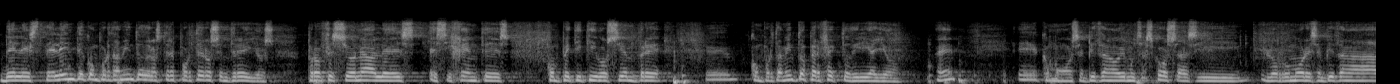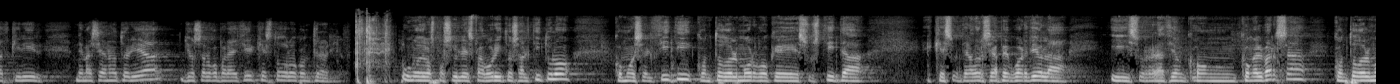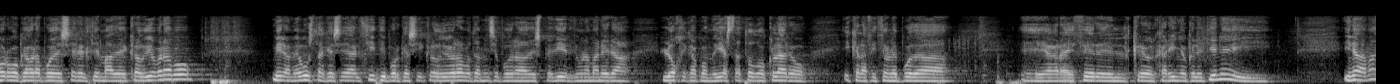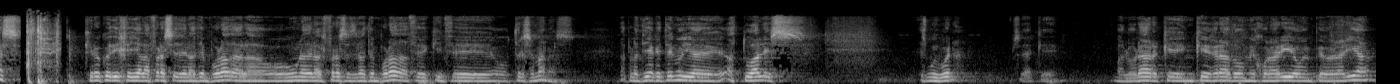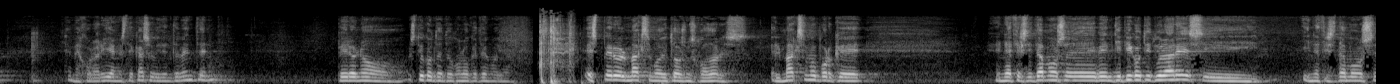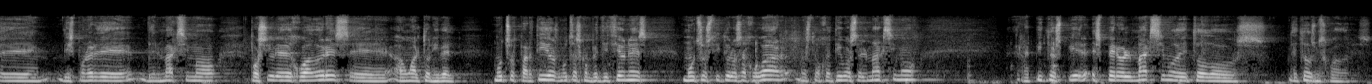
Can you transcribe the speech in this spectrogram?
del excelente comportamiento de los tres porteros entre ellos, profesionales, exigentes, competitivos siempre, eh, comportamiento perfecto diría yo. ¿eh? Eh, como se empiezan a oír muchas cosas y los rumores empiezan a adquirir demasiada notoriedad, yo salgo para decir que es todo lo contrario. Uno de los posibles favoritos al título, como es el City, con todo el morbo que suscita que su entrenador sea Pep Guardiola y su relación con, con, el Barça, con todo el morbo que ahora puede ser el tema de Claudio Bravo. Mira, me gusta que sea el City porque así Claudio Bravo también se podrá despedir de una manera lógica cuando ya está todo claro y que la afición le pueda eh, agradecer el, creo, el cariño que le tiene y, y, nada más. Creo que dije ya la frase de la temporada, la, o una de las frases de la temporada hace 15 o 3 semanas. La plantilla que tengo ya actual es, es muy buena. O sea que valorar que en qué grado mejoraría o empeoraría, mejoraría en este caso, evidentemente, pero no, estoy contento con lo que tengo ya. Espero el máximo de todos mis jugadores, el máximo porque necesitamos eh, veintipico titulares y, necesitamos eh, disponer de, del máximo posible de jugadores eh, a un alto nivel. Muchos partidos, muchas competiciones, muchos títulos a jugar, nuestro objetivo es el máximo. Repito, espero el máximo de todos, de todos mis jugadores.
